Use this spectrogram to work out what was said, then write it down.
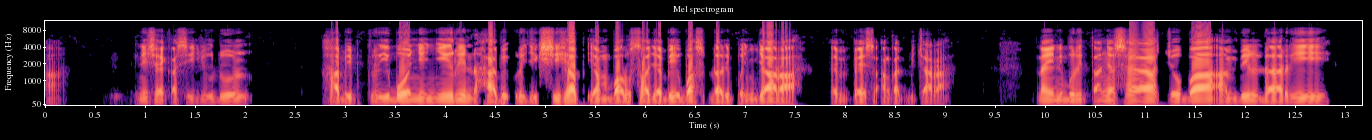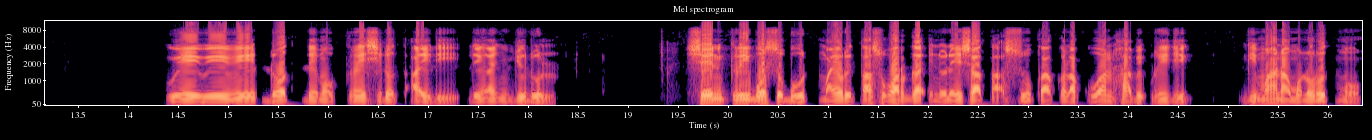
Nah, ini saya kasih judul Habib Kribo nyinyirin Habib Rizik Syihab yang baru saja bebas dari penjara. MPS angkat bicara. Nah ini beritanya saya coba ambil dari www.demokrasi.id dengan judul Shane Kribo sebut mayoritas warga Indonesia tak suka kelakuan Habib Rizik. Gimana menurutmu?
